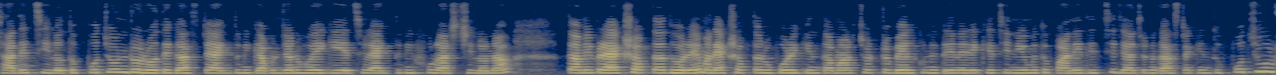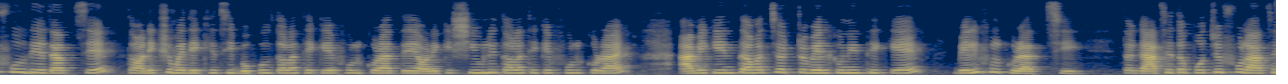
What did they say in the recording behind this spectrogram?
ছাদে ছিল তো প্রচণ্ড রোদে গাছটা একদমই কেমন যেন হয়ে গিয়েছিল, একদমই ফুল আসছিল না। তো আমি প্রায় এক সপ্তাহ ধরে মানে এক সপ্তাহের উপরে কিন্তু আমার ছোট্ট বেলকুনিতে এনে রেখেছি, নিয়মিত পানি দিচ্ছি, যার জন্য গাছটা কিন্তু প্রচুর ফুল দিয়ে যাচ্ছে। তো অনেক সময় দেখেছি বকুলতলা থেকে ফুল কুড়াতে, অনেকে শিউলিতলা থেকে ফুল কুড়ায়। আমি কিন্তু আমার ছোট্ট বেলকুনি থেকে বেলি ফুল কুড়াচ্ছি। তো গাছে তো প্রচুর ফুল আছে,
